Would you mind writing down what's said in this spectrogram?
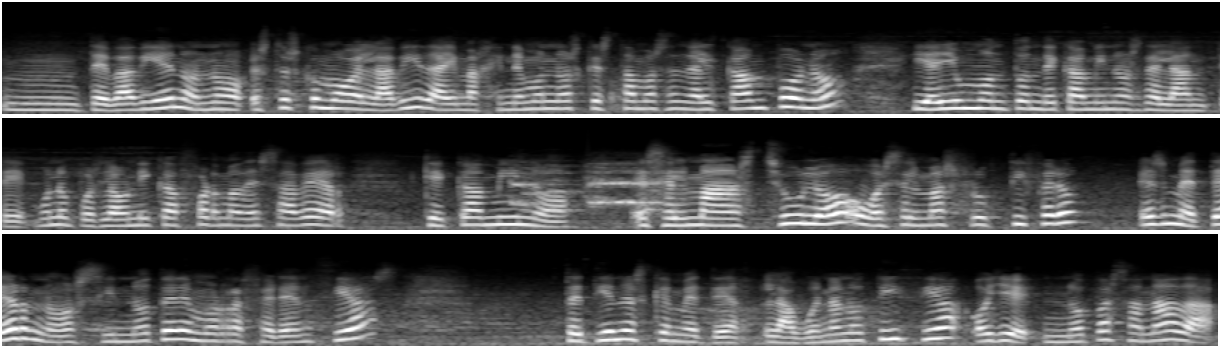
mm, te va bien o no. Esto es como en la vida, imaginémonos que estamos en el campo ¿no? y hay un montón de caminos delante. Bueno, pues la única forma de saber qué camino es el más chulo o es el más fructífero es meternos. Si no tenemos referencias, te tienes que meter. La buena noticia, oye, no pasa nada,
